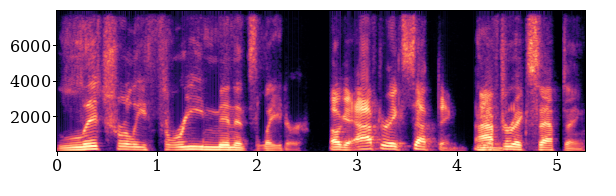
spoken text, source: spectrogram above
literally three minutes later. Okay, after accepting. After invite. accepting.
